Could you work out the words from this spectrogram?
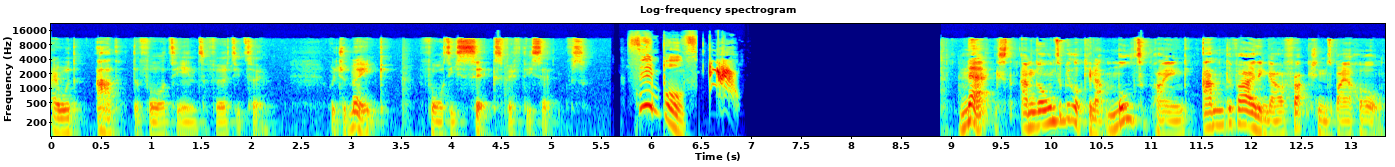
I would add the 14 to 32, which would make 46 56. Simples! Next, I'm going to be looking at multiplying and dividing our fractions by a whole.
